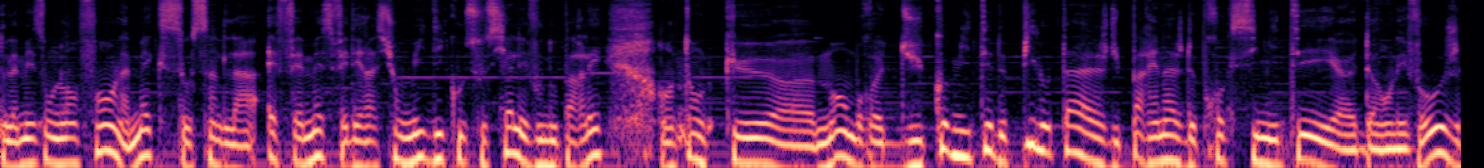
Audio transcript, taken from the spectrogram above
de la Maison de l'Enfant, la MEX, au sein de la FMS, Fédération médico-sociale, et vous nous parlez en tant que membre du comité de pilotage du parrainage de proximité dans les Vosges,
